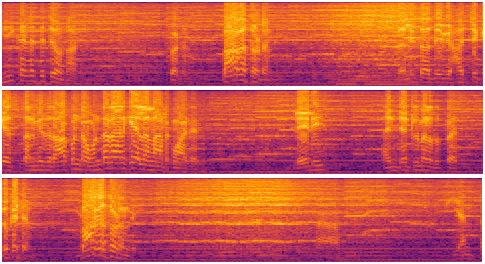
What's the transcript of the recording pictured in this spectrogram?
మీ కళ్ళెదిటే ఉన్నాడు. చూడండి. బాగా చూడండి. లలితాదేవి హత్య కేసు తన మీద రాకుండా ఉండడానికే ఇలా నాటకం ఆడారు. Lady and gentlemen of the press బాగా చూడండి. ఎంత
